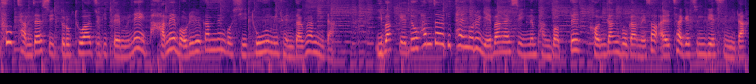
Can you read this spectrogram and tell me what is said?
푹 잠잘 수 있도록 도와주기 때문에 밤에 머리를 감는 것이 도움이 된다고 합니다. 이 밖에도 환절기 탈모를 예방할 수 있는 방법들 건강보감에서 알차게 준비했습니다.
